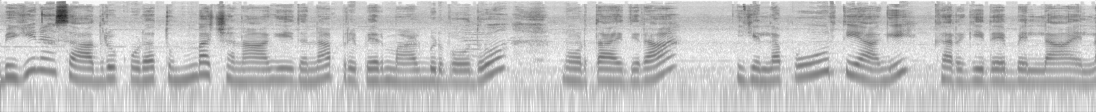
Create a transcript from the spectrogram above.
ಬಿಗಿನರ್ಸ್ ಆದರೂ ಕೂಡ ತುಂಬ ಚೆನ್ನಾಗಿ ಇದನ್ನು ಪ್ರಿಪೇರ್ ಮಾಡಿಬಿಡ್ಬೋದು. ನೋಡ್ತಾ ಇದ್ದೀರಾ? ಈಗೆಲ್ಲ ಪೂರ್ತಿಯಾಗಿ ಕರಗಿದೆ ಬೆಲ್ಲ ಎಲ್ಲ.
